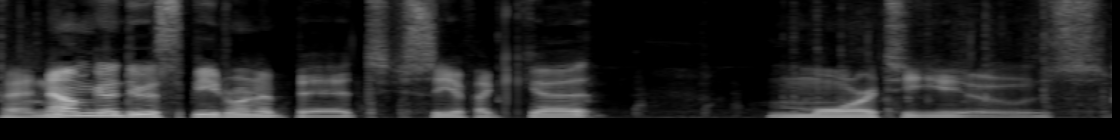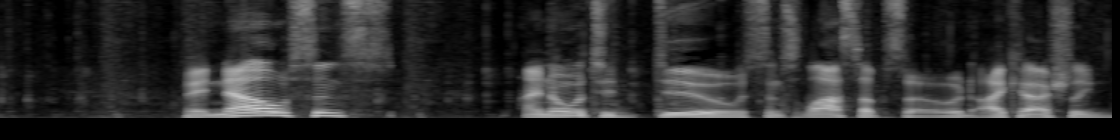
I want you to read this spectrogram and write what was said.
Okay, now I'm gonna do a speed run a bit to see if I get more to use. Okay, now since I know what to do since last episode, I can actually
